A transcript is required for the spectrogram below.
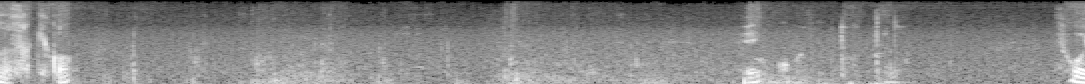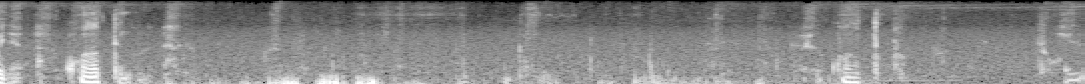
まだ先かえ、ここどうなってんだすごいね。こうなってんだね。えこうなってんだ。すごいね。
